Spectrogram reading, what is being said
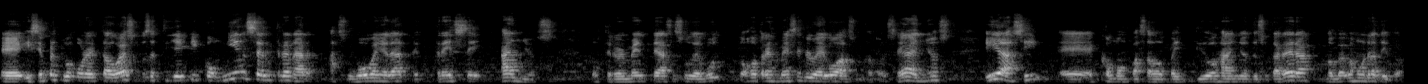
y siempre estuvo conectado a eso. Entonces TJP comienza a entrenar a su joven edad de 13 años. Posteriormente hace su debut dos o tres meses luego a sus 14 años. Y así eh, es como han pasado 22 años de su carrera. Nos vemos un ratito.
